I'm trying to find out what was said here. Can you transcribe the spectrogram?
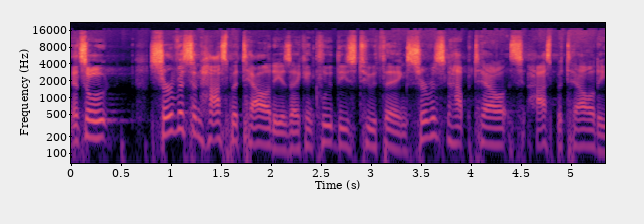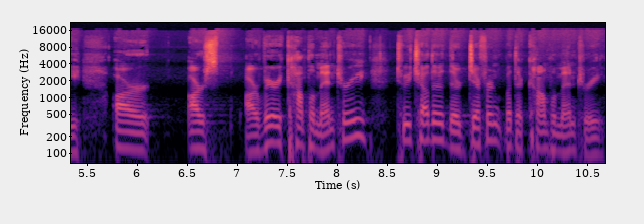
And so, service and hospitality, as I conclude these two things, service and hospitality are are are very complementary to each other. They're different, but they're complementary.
